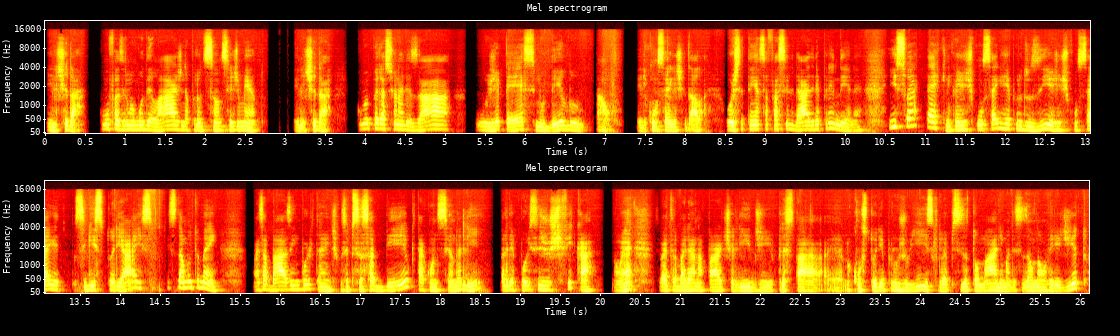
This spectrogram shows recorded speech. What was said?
Ele te dá. Como fazer uma modelagem da produção de sedimento? Ele te dá. Como operacionalizar o GPS modelo tal? Ele consegue te dar lá. Hoje você tem essa facilidade de aprender, né? Isso é técnica, a gente consegue reproduzir, a gente consegue seguir tutoriais, isso dá muito bem. Mas a base é importante. Você precisa saber o que está acontecendo ali para depois se justificar, não é? Você vai trabalhar na parte ali de prestar é, uma consultoria para um juiz que ele vai precisar tomar ali uma decisão, dar um veredito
